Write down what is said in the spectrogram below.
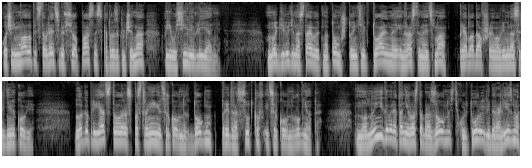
очень мало представляют себе всю опасность, которая заключена в его силе и влиянии. Многие люди настаивают на том, что интеллектуальная и нравственная тьма, преобладавшая во времена Средневековья, благоприятствовала распространению церковных догм, предрассудков и церковного гнета. Но ныне, говорят они, рост образованности, культуры и либерализма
